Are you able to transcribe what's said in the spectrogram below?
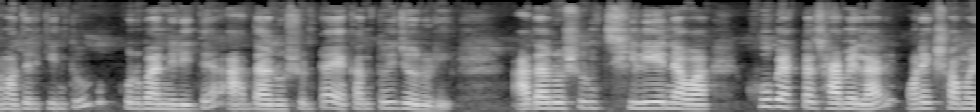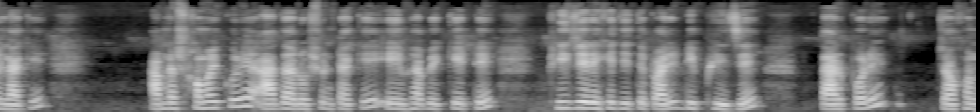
আমাদের কিন্তু কোরবানির ঈদে আদা, রসুনটা একান্তই জরুরি। আদা, রসুন ছিলিয়ে নেওয়া খুব একটা ঝামেলার অনেক সময় লাগে। আমরা সময় করে আদা, রসুনটাকে এইভাবে কেটে ফ্রিজে রেখে দিতে পারি ডিপ ফ্রিজে তারপরে যখন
